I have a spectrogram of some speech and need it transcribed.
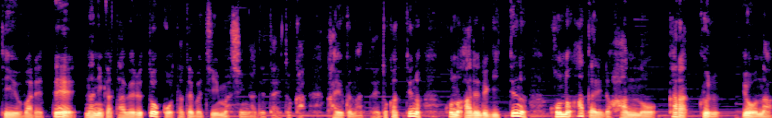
て呼ばれて何か食べるとこう例えばジーマシンが出たりとか痒くなったりとかっていうのはこのアレルギーっていうのはこの辺りの反応から来るような、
